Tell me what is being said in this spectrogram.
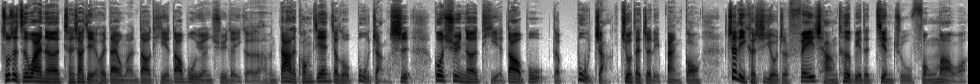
除此之外呢，陈小姐也会带我们到铁道部园区的一个很大的空间，叫做部长室。过去呢，铁道部的部长就在这里办公，这里可是有着非常特别的建筑风貌哦。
